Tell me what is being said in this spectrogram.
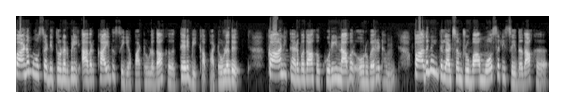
பண மோசடி தொடர்பில் அவர் கைது செய்யப்பட்டுள்ளதாக தெரிவிக்கப்பட்டுள்ளது. காணி தருவதாக கூறி நபர் ஒருவரிடம் பதினைந்து லட்சம் ரூபாய் மோசடி செய்ததாக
